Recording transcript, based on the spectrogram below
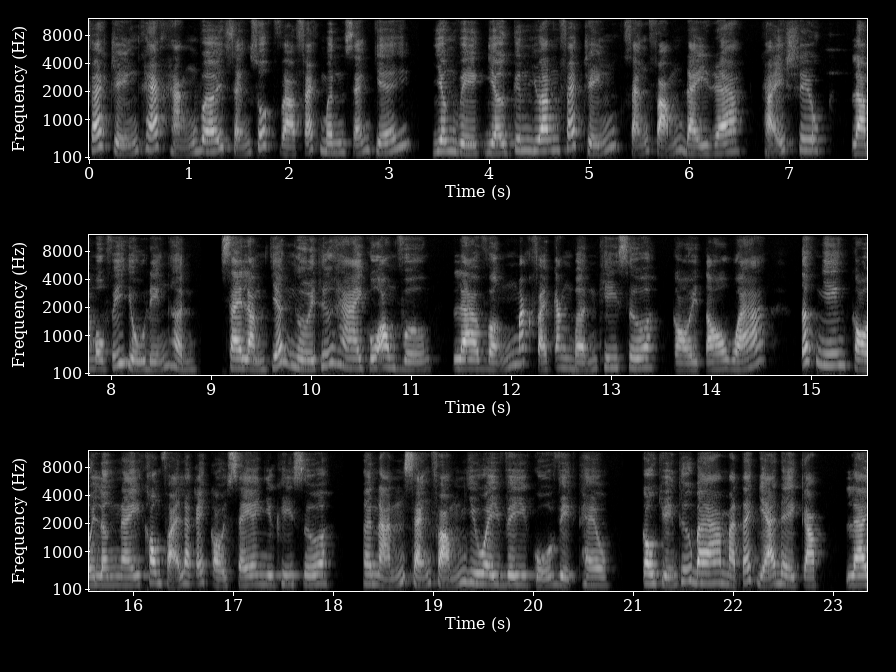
Phát triển khác hẳn với sản xuất và phát minh sáng chế. Dân Việt giờ kinh doanh phát triển sản phẩm đầy ra, khải siêu là một ví dụ điển hình. Sai lầm chết người thứ hai của ông Vượng là vẫn mắc phải căn bệnh khi xưa, còi to quá. Tất nhiên còi lần này không phải là cái còi xe như khi xưa. Hình ảnh sản phẩm UAV của Viettel. Câu chuyện thứ ba mà tác giả đề cập là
